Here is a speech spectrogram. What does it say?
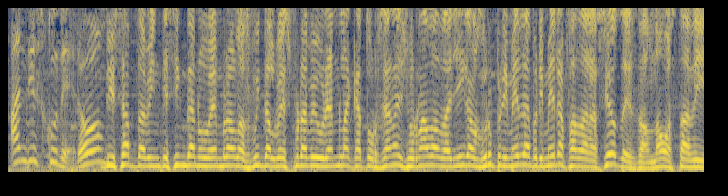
Andy Escudero. Dissabte 25 de novembre a les 8 del vespre viurem la 14a jornada de Lliga al grup primer de Primera Federació des del nou estadi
